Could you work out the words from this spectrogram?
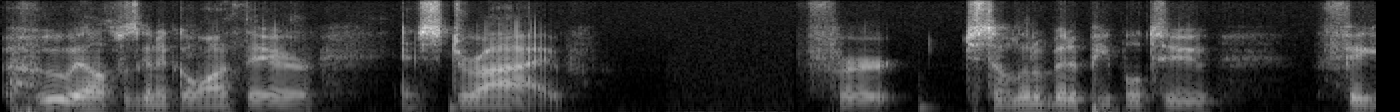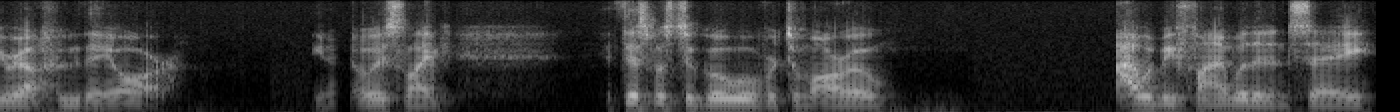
who else was going to go out there and strive for just a little bit of people to figure out who they are? You know, it's like if this was to go over tomorrow, I would be fine with it and say,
